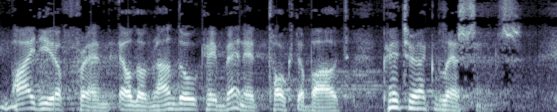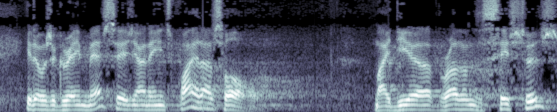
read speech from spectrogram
my dear friend Elder Randall K. Bennett talked about patriarch blessings. It was a great message and inspired us all. My dear brothers and sisters,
